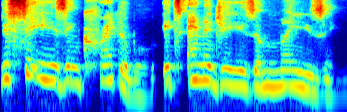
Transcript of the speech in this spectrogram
This city is incredible. Its energy is amazing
